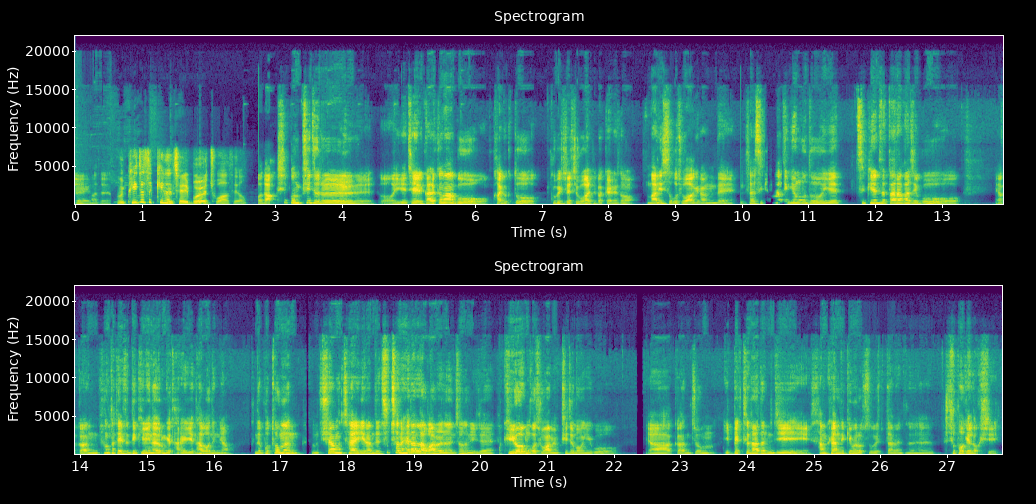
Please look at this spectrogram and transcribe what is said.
네 맞아요. 그러면 피즈 스킨은 제일 뭘 좋아하세요? 어, 낚시꾼 피드를 어, 이게 제일 깔끔하고 가격도 975RP밖에 안 해서 많이 쓰고 좋아하긴 하는데 사실 스킨 같은 경우도 이게 스킨에 따라 가지고 약간 평타테에서 느낌이나 이런 게 다르긴 하거든요. 근데 보통은 좀 취향 차이긴 한데 추천을 해달라고 하면은 저는 이제 귀여운 거 좋아하면 피드 멍이고 약간 좀 이펙트라든지 상쾌한 느낌으로 쓰고 싶다면은 슈퍼 갤럭시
